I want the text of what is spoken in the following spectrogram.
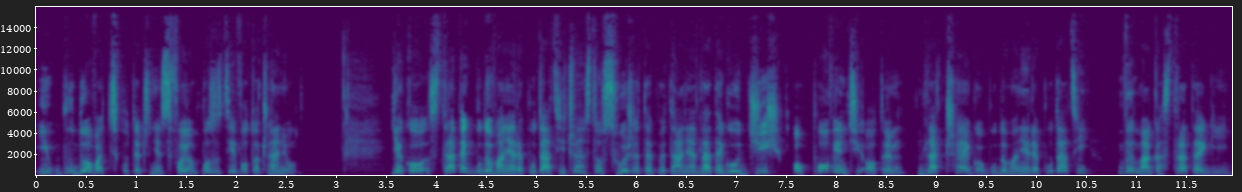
i budować skutecznie swoją pozycję w otoczeniu? Jako strateg budowania reputacji często słyszę te pytania, dlatego dziś opowiem Ci o tym, dlaczego budowanie reputacji wymaga strategii.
